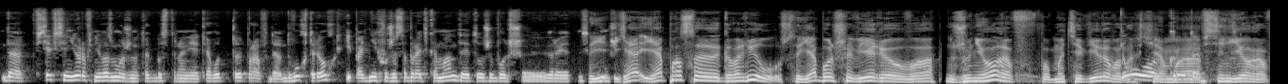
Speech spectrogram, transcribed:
да, всех сеньоров невозможно так быстро нанять. А вот ты прав, да, двух-трех, и под них уже собрать команды, это уже больше вероятность. Конечно. Я, я просто говорил, что я больше верю в жуниоров мотивированных, О, чем круто. э, в сеньоров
